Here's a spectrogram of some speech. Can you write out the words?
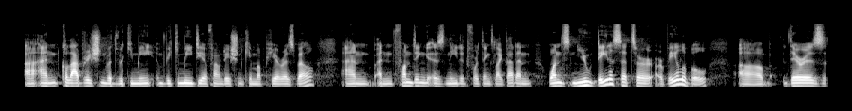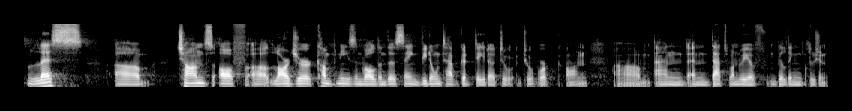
uh, and collaboration with Wikime Wikimedia Foundation came up here as well. And, and funding is needed for things like that. And once new data sets are, available, uh, there is less um, chance of uh, larger companies involved in this saying we don't have good data to, to work on um, and and that's one way of building inclusion.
